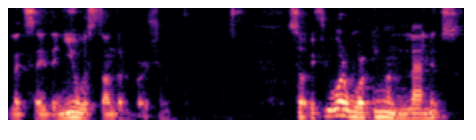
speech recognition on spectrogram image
let's say the new standard version. So if you are working on Linux,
